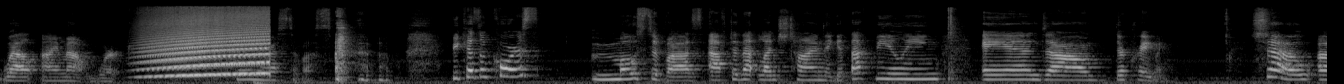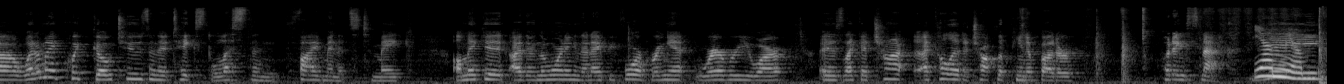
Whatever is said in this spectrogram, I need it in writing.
while I'm at work? the rest of us. because of course, most of us, after that lunchtime, they get that feeling and um, they're craving. So uh, one of my quick go-tos, and it takes less than five minutes to make, I'll make it either in the morning or the night before, bring it wherever you are, is like a, I call it a chocolate peanut butter pudding snack. Yum, Yay. yum.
